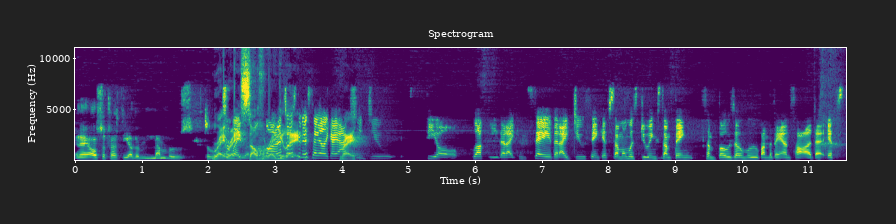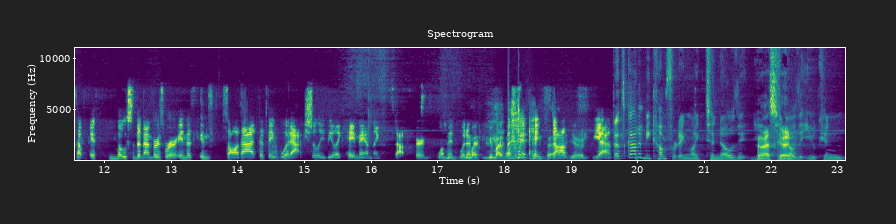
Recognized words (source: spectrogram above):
and I also trust the other members to Right, To, right. like, self-regulate. I was gonna say, like I Right. actually do feel lucky that I can say that I do think if someone was doing something, some bozo move on the bandsaw, that if some, if most of the members were in this in saw that, that they would actually be like, "Hey, man, like stop," or "Woman, You whatever." might, you might want to rethink that. Stop. You know, Yeah, That's got to be comforting, like to know that you, No, that's to good. know that you can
